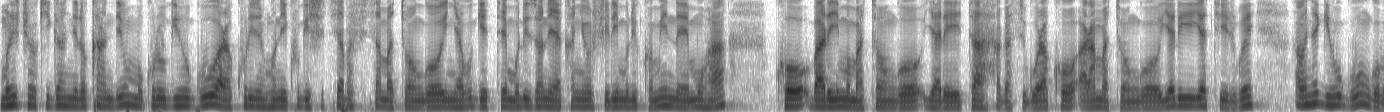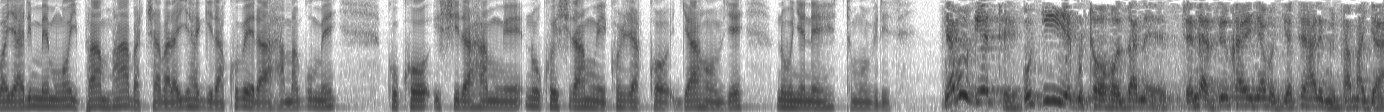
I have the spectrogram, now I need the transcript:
muri icyo kiganiro kandi umukuru w'igihugu arakurira inkoni ku gishitsi abafise amatongo inyabugete muri zone ya Kanyosha iri muri komine Muha ko bari mu matongo ya leta agasigura ko ari amatongo yari yatijwe abanyagihugu ngo bayarimemwo ipampa baca barayihagira kubera hamagume kuko ishyirahamwe nuko ishyirahamwe ko ryahombye n'ubunyene tumwumvirize nyabugete ugiye gutohoza neza genda ndazi yuko ari nyabugete hari mu ipampa rya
